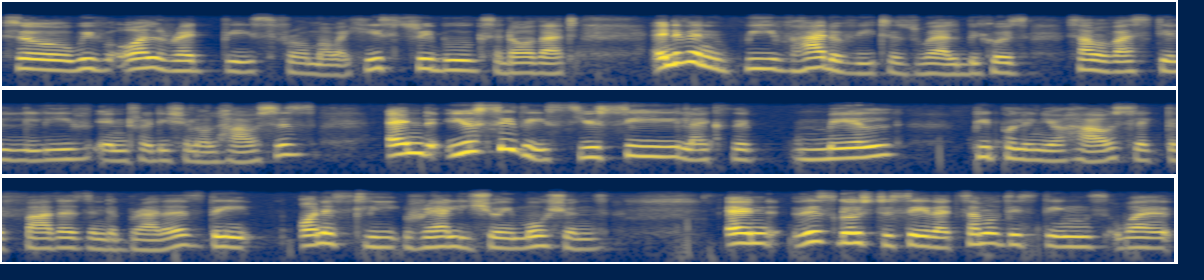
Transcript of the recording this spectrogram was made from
So, we've all read this from our history books and all that. And even we've heard of it as well because some of us still live in traditional houses. And you see this, you see like the male people in your house, like the fathers and the brothers, they honestly rarely show emotions. And this goes to say that some of these things were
